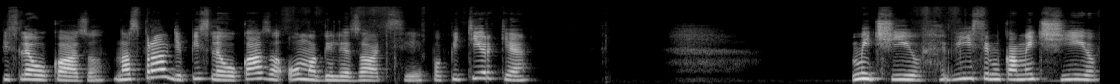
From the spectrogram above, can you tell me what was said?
після указу. Насправді, після указу о мобілізації по п'ятірки мечів, вісімка мечів,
